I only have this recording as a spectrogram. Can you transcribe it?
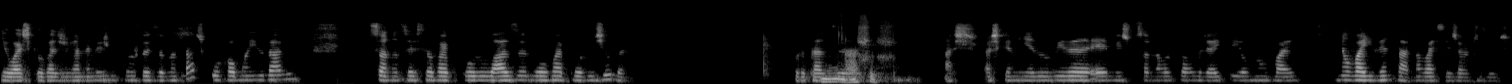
Eu acho que ele vai jogar na mesma com os dois avançados, com o Roman e o Darwin. Só não sei se ele vai pôr o Lázaro ou vai pôr o Gilberto. Por acaso, Hum, Achas? acho, acho que a minha dúvida é mesmo só na lateral direita e ele não vai, não vai inventar, não vai ser Jorge Jesus.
